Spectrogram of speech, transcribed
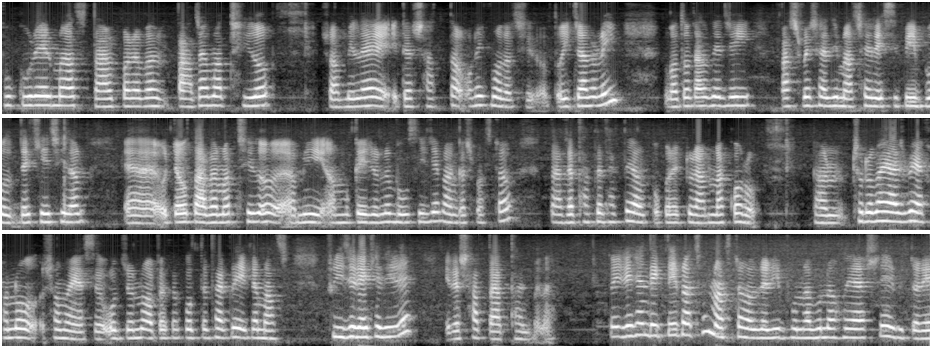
পুকুরের মাছ, তারপর আবার তাজা মাছ ছিল, সব মিলে এটার স্বাদটা অনেক মজা ছিল। তো এই কারণেই গতকালকে যেই পাঁচমেশালি মাছের রেসিপি দেখিয়েছিলাম। ওটাও তাজা মাছ ছিল। আমি আম্মুকে এই জন্য বলছি যে, পাঙ্গাস মাছটাও তাজা থাকতে থাকতে অল্প করে একটু রান্না করো। কারণ ছোটো ভাই আসবে এখনও সময় আছে। ওর জন্য অপেক্ষা করতে থাকলে এটা মাছ ফ্রিজে রেখে দিলে এটা স্বাদটা আর থাকবে না। তো এই যেখানে দেখতেই পাচ্ছেন, মাছটা অলরেডি ভুনা ভুনা হয়ে আসে এর ভিতরে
